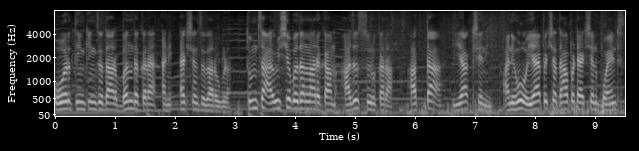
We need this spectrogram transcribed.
ओव्हर थिंकिंगचं दार बंद करा आणि ॲक्शनचं दार उघडा. तुमचं आयुष्य बदलणारं काम आजच सुरू करा. आत्ता या क्षणी. आणि हो यापेक्षा दहा पट ॲक्शन पॉईंट्स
